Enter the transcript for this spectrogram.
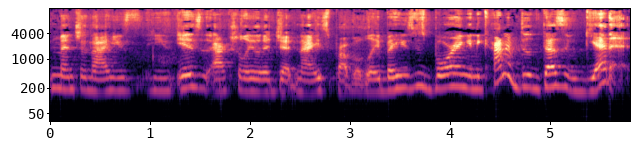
mentioned that he's he is actually legit nice, probably, but he's just boring, and he kind of doesn't get it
